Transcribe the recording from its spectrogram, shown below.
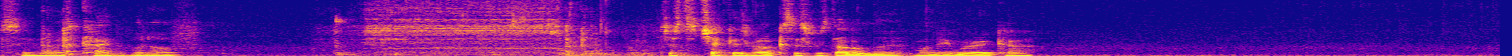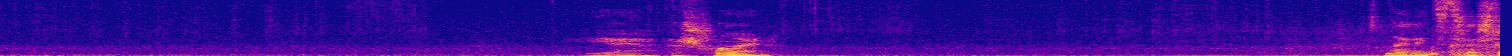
See what it's capable of. Just to check as well, because this was done on the my new Maruka. Yeah, that's fine. There's no need to test.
